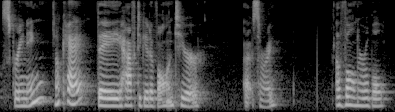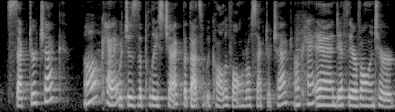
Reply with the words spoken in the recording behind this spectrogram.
screening. Okay. They have to get a volunteer, uh, sorry, a vulnerable sector check, Okay. which is the police check, but that's what we call a vulnerable sector check. Okay. And if they're volunteer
